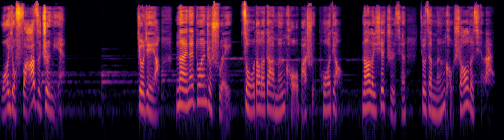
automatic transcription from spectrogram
我有法子治你。就这样，奶奶端着水走到了大门口，把水泼掉，拿了一些纸钱，就在门口烧了起来。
